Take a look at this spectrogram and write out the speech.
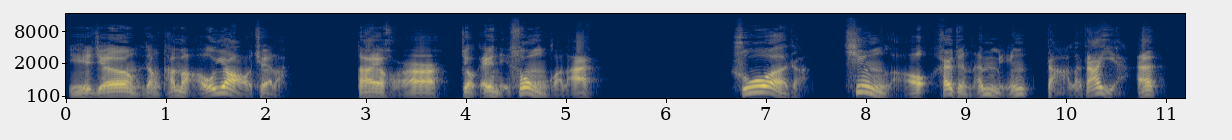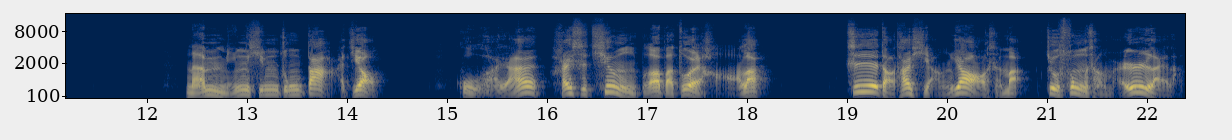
已经让他们熬药去了。待会儿就给你送过来。说着，庆老还对南明眨了眨眼。南明心中大叫。果然还是庆伯伯最好了，知道他想要什么就送上门来了。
